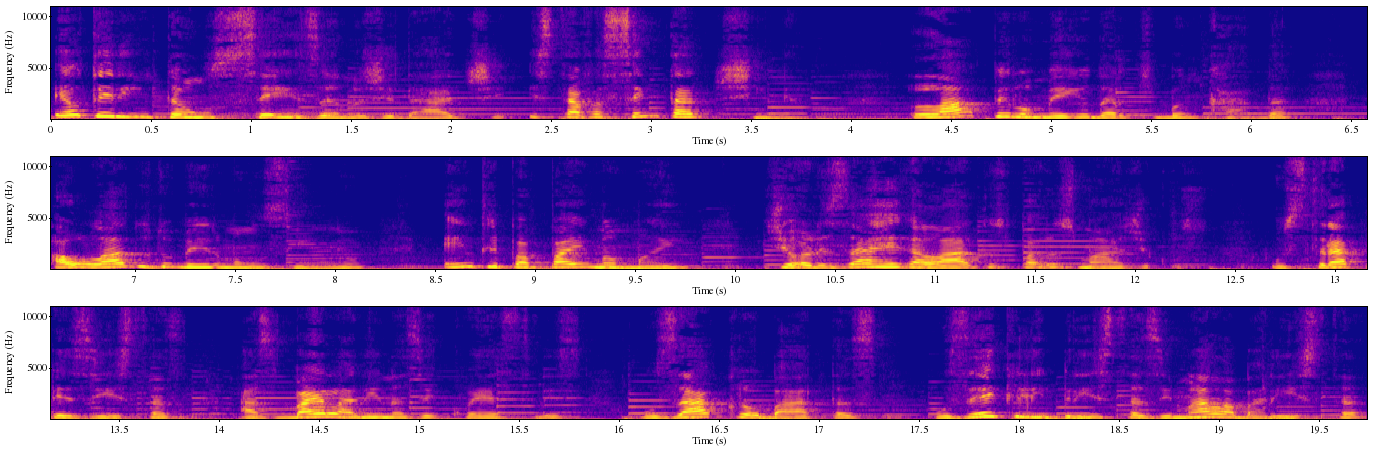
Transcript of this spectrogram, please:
Eu teria então seis anos de idade, estava sentadinha, lá pelo meio da arquibancada, ao lado do meu irmãozinho, entre papai e mamãe, de olhos arregalados para os mágicos, os trapezistas, as bailarinas equestres, os acrobatas, os equilibristas e malabaristas,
